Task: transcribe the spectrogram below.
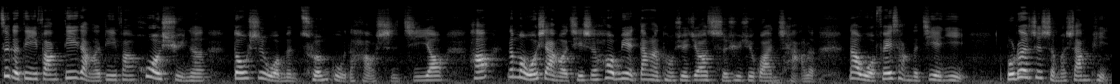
这个地方低档的地方，或许呢都是我们存股的好时机哦。好，那么我想哦，其实后面当然同学就要持续去观察了。那我非常的建议。不论是什么商品，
